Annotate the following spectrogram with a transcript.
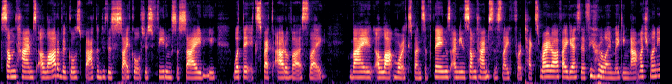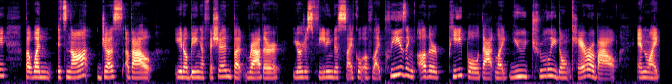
sometimes a lot of it goes back into this cycle of just feeding society what they expect out of us. Like buy a lot more expensive things. I mean, sometimes it's like for tax write off, I guess, if you're like making that much money. But when it's not just about, you know, being efficient, but rather you're just feeding this cycle of like pleasing other people that like you truly don't care about and like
